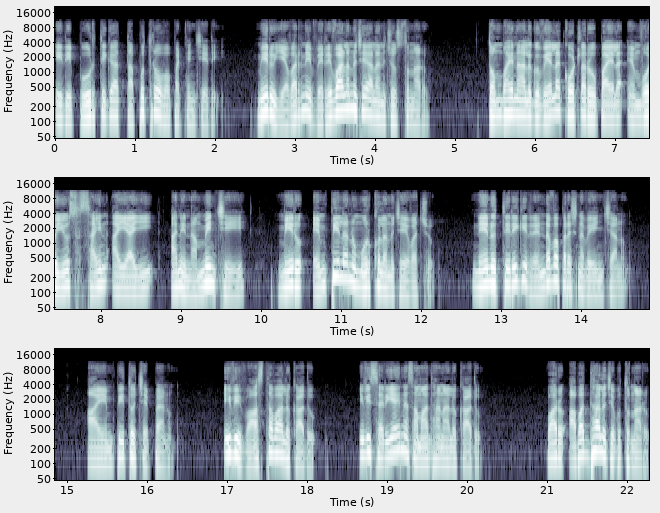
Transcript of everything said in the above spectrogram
ఇది పూర్తిగా తప్పుత్రోవ పట్టించేది. మీరు ఎవరిని వెర్రివాళ్ళను చేయాలని చూస్తున్నారు? తొంభై నాలుగు వేల కోట్ల రూపాయల ఎంఓయూస్ సైన్ అయ్యాయి అని నమ్మించి మీరు ఎంపీలను మూర్ఖులను చేయవచ్చు. నేను తిరిగి రెండవ ప్రశ్న వేయించాను. ఆ ఎంపీతో చెప్పాను ఇవి వాస్తవాలు కాదు. ఇవి సరియైన సమాధానాలు కాదు. వారు అబద్ధాలు చెబుతున్నారు.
